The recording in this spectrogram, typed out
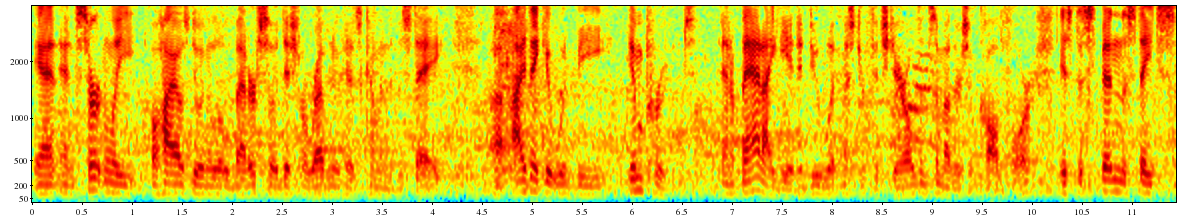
And, and certainly Ohio's doing a little better, so additional revenue has come into the state. Uh, I think it would be imprudent and a bad idea to do what Mr. Fitzgerald and some others have called for, is to spend the state's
